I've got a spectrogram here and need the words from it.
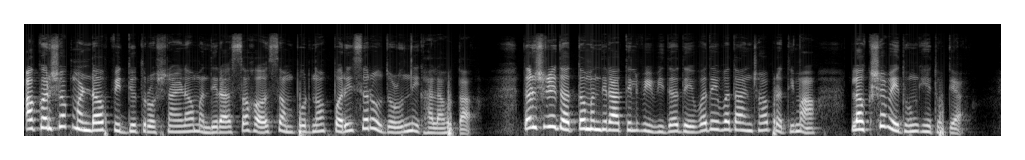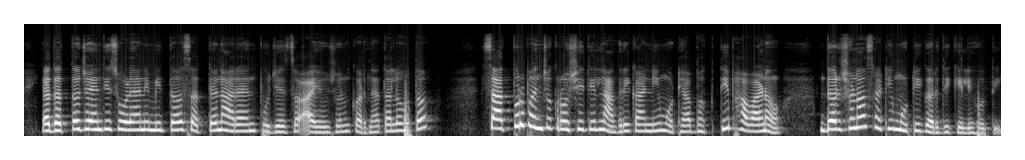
आकर्षक मंडप विद्युत रोषणाईनं मंदिरासह संपूर्ण परिसर उजळून निघाला होता. तर श्री दत्त मंदिरातील विविध देवदेवतांच्या प्रतिमा लक्ष वेधून घेत होत्या. या दत्त जयंती सोहळ्यानिमित्त सत्यनारायण पूजेचं आयोजन करण्यात आलं होतं. सातपूर पंचक्रोशीतील नागरिकांनी मोठ्या भक्तिभावानं दर्शनासाठी मोठी गर्दी केली होती.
